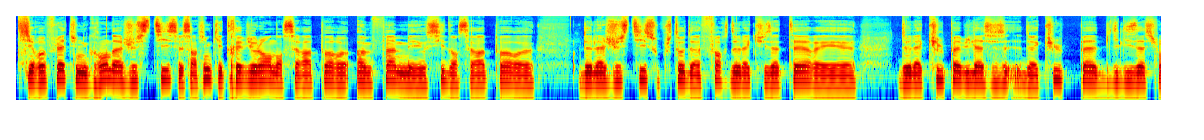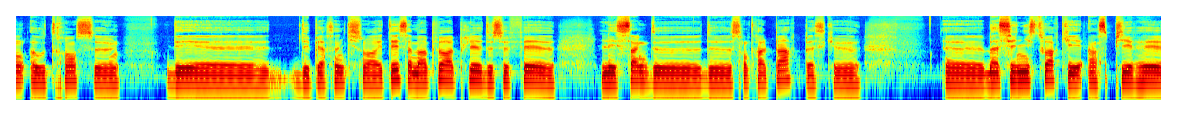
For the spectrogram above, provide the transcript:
qui reflète une grande injustice. C'est un film qui est très violent dans ses rapports hommes-femmes, mais aussi dans ses rapports de la justice, ou plutôt de la force de l'accusateur et de la, culpabilisation à outrance des, euh, des personnes qui sont arrêtées. Ça m'a un peu rappelé de ce fait euh, les 5 de, de Central Park, parce que euh, bah, c'est une histoire qui est inspirée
